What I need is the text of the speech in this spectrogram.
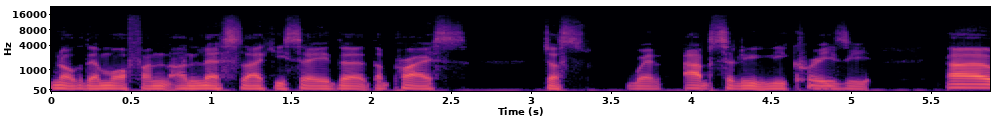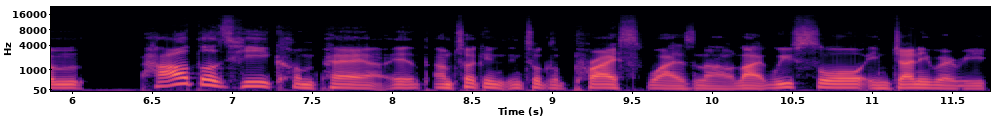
knock them off and, unless like you say the the price just went absolutely crazy um how does he compare i'm talking in terms of price wise now like we saw in january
